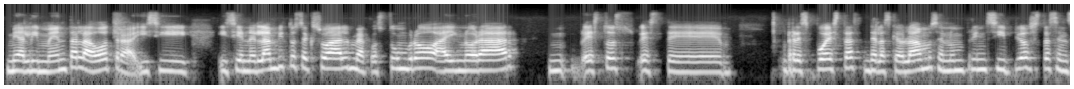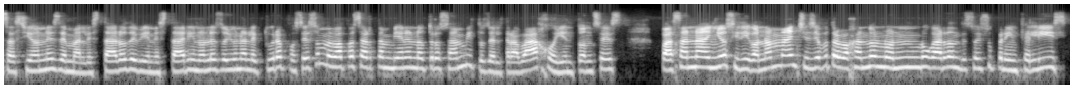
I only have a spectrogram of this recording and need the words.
me alimenta la otra y si, y si en el ámbito sexual me acostumbro a ignorar estos, este, respuestas de las que hablábamos en un principio, estas sensaciones de malestar o de bienestar y no les doy una lectura, pues eso me va a pasar también en otros ámbitos del trabajo y entonces pasan años y digo, no manches, llevo trabajando en un lugar donde soy súper infeliz,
